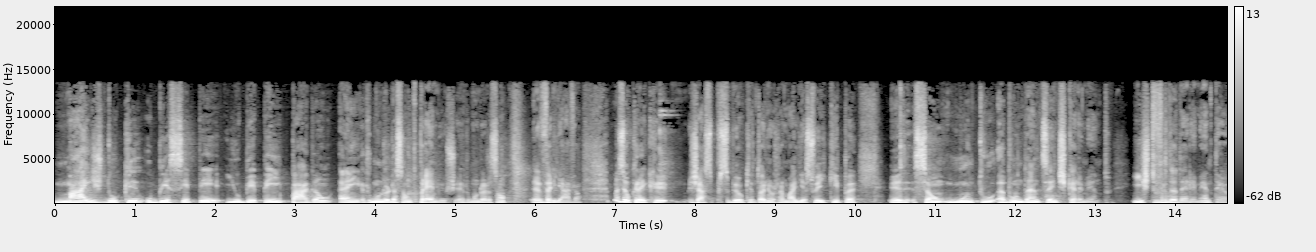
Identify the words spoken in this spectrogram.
mais do que o BCP e o BPI pagam em remuneração de prémios, em remuneração eh, variável. Mas eu creio que já se percebeu que António Ramalho e a sua equipa eh, são muito abundantes em descaramento. Isto verdadeiramente é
